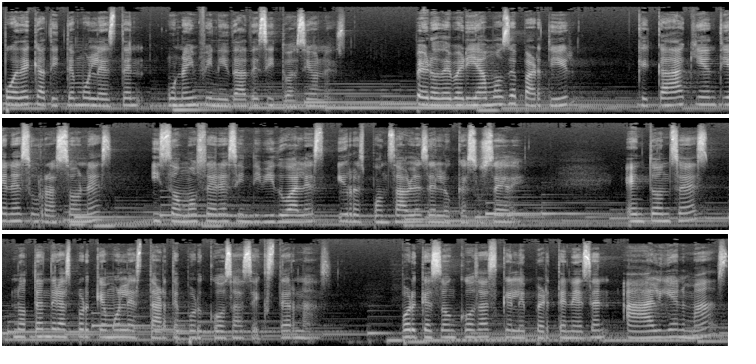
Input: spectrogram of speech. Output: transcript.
puede que a ti te molesten una infinidad de situaciones, pero deberíamos de partir que cada quien tiene sus razones y somos seres individuales y responsables de lo que sucede. Entonces, no tendrás por qué molestarte por cosas externas, porque son cosas que le pertenecen a alguien más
